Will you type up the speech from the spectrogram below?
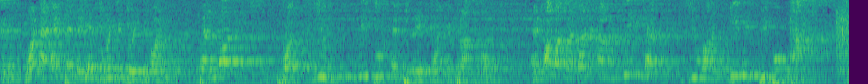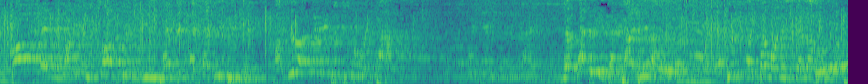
dimension. When I entered the year 2021, the Lord brought you into a place like a platform. And all of a sudden, I'm seeing that you are giving people cars. God is going to cause you to inherit a certain business. Have you have anything to do with cars? Your daddy is a car dealer. Looks like somebody is jealous of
